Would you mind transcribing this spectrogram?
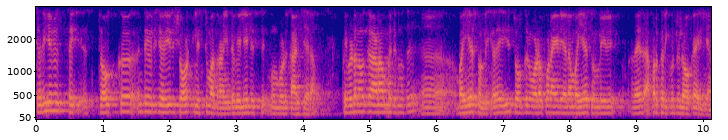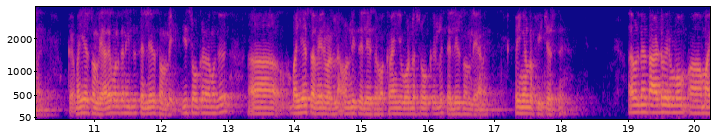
ചെറിയൊരു സ്റ്റോക്കിന്റെ ഒരു ചെറിയൊരു ഷോർട്ട് ലിസ്റ്റ് മാത്രമാണ്. ഇതിന്റെ വലിയ ലിസ്റ്റ് മുമ്പോട്ട് കാണിച്ചു തരാം. അപ്പോൾ ഇവിടെ നമുക്ക് കാണാൻ പറ്റുന്നത് ബയേഴ്സ് ഉണ്ട് അതായത് ഈ സ്റ്റോക്കിൽ വോഡഫോൺ ഐഡിയ എല്ലാം ബയേഴ്സ് ഉണ്ട് അതായത് അപ്പർ സർക്യൂട്ട് ലോക്ക് ആയിരിക്കുകയാണ്. ബയേഴ്സ് ഉണ്ട് അതേപോലെ തന്നെ ഇത് സെല്ലേഴ്സ് ഉണ്ട് ഈ സ്റ്റോക്കിൽ നമുക്ക് ബയേഴ്സ് അവൈലബിൾ അല്ല. ഓൺലി സെല്ലേഴ്സ് വക്രാങ്കി പോലുള്ള സ്റ്റോക്കുകളിൽ സെല്ലേഴ്സ് ഉള്ളിയാണ് അപ്പോൾ ഇങ്ങനെയുള്ള ഫീച്ചേഴ്സ് അതുപോലെ തന്നെ താഴോട്ട് വരുമ്പോൾ മൈ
